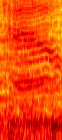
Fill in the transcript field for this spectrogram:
downtown.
